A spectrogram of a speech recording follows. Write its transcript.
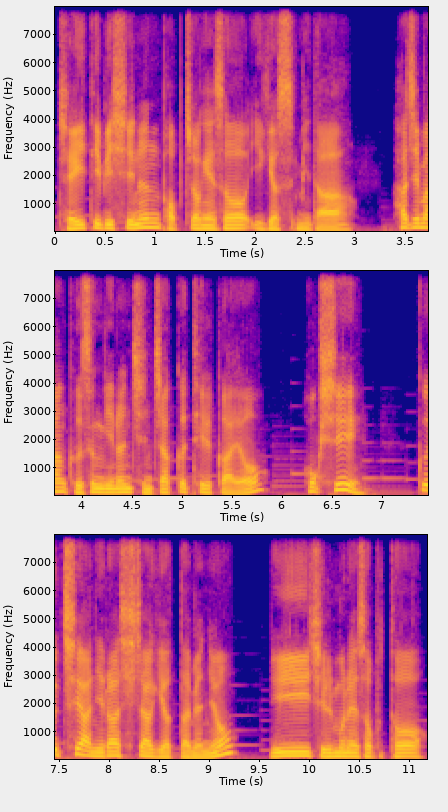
JTBC는 법정에서 이겼습니다. 하지만 그 승리는 진짜 끝일까요? 혹시 끝이 아니라 시작이었다면요? 이 질문에서부터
